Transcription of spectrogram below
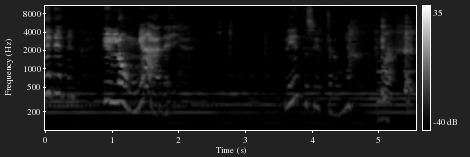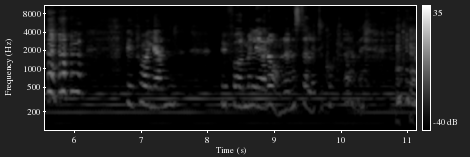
Hur långa är ni? Vi är inte så jättelånga. Nej. Är frågan, vi formulerar om den istället till kortare. Ja.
